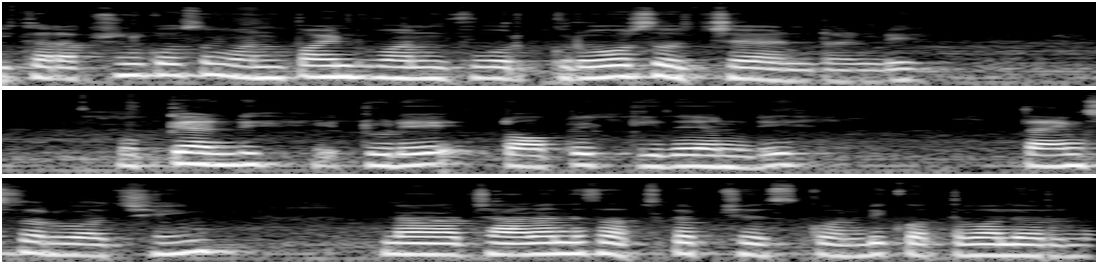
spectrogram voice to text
ఈ కరప్షన్ కోసం one point one four crores వచ్చాయంటండి. ఓకే అండి టుడే టాపిక్ ఇదే అండి. Thanks for watching. నా ఛానల్ని సబ్స్క్రైబ్ చేసుకోండి కొత్త వాళ్ళు ఎవరు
